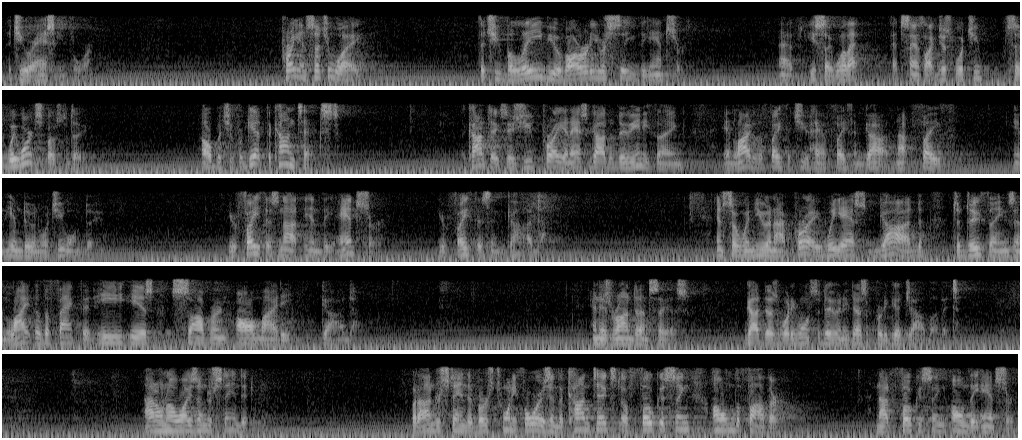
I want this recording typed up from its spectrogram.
that you are asking for. Pray in such a way that you believe you have already received the answer. Now, you say, well, that, that sounds like just what you said we weren't supposed to do. Oh, but you forget the context. Context is you pray and ask God to do anything in light of the faith that you have faith in God, not faith in Him doing what you want to do. Your faith is not in the answer, your faith is in God. And so when you and I pray, we ask God to do things in light of the fact that He is sovereign, almighty God. And as Ron Dunn says, God does what He wants to do, and He does a pretty good job of it. I don't always understand it. But I understand that verse 24 is in the context of focusing on the Father, not focusing on the answer.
